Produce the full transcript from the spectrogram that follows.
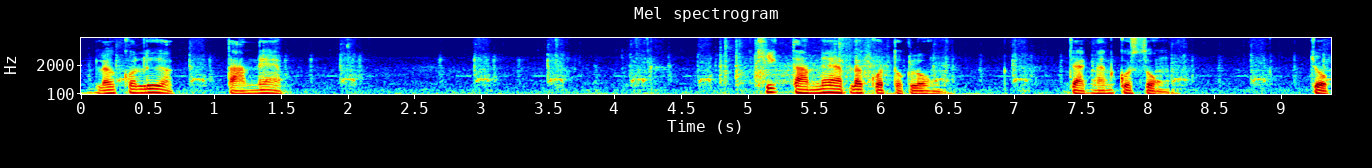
ๆ แล้วก็เลือกตามแนบ คลิกตามแนบแล้วกดตกลง จากนั้นกดส่ง จบ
